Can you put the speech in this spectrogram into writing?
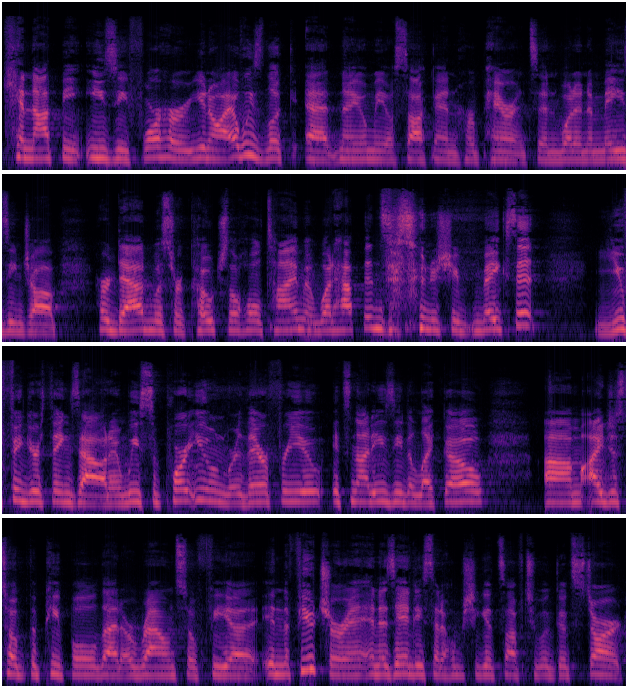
cannot be easy for her. You know, I always look at Naomi Osaka and her parents and what an amazing job. Her dad was her coach the whole time, and what happens as soon as she makes it? You figure things out, and we support you and we're there for you. It's not easy to let go. Um, I just hope the people that are around Sofia in the future, and as Andy said, I hope she gets off to a good start,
